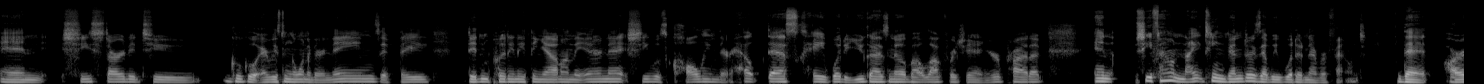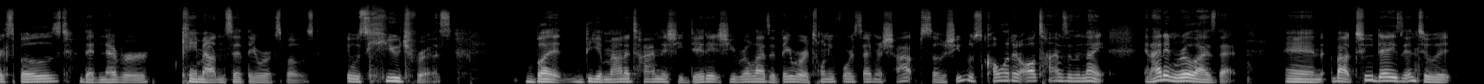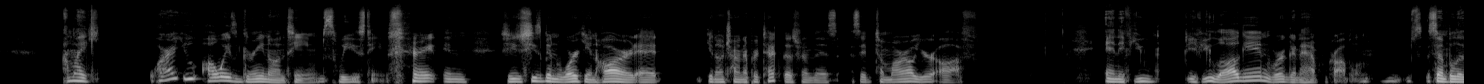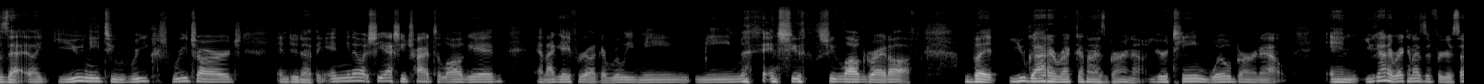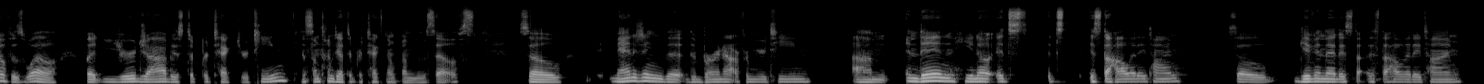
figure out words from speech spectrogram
and she started to Google every single one of their names. If they didn't put anything out on the internet, she was calling their help desk. Hey, what do you guys know about Log4j and your product? And she found 19 vendors that we would have never found that are exposed that never came out and said they were exposed. It was huge for us. But the amount of time that she did it, she realized that they were a 24 7 shop. So she was calling at all times of the night. And I didn't realize that. And about two days into it, I'm like, why are you always green on teams? We use teams, right? And she she's been working hard at, you know, trying to protect us from this. I said, tomorrow you're off. And if you if you log in, we're gonna have a problem. simple as that. Like you need to re- recharge and do nothing. And you know what? She actually tried to log in, and I gave her like a really mean meme, and she she logged right off. But you got to recognize burnout. Your team will burn out, and you got to recognize it for yourself as well. But your job is to protect your team, and sometimes you have to protect them from themselves. So managing the the burnout from your team, um, and then you know it's it's it's the holiday time so, given that it's the, it's the holiday time,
